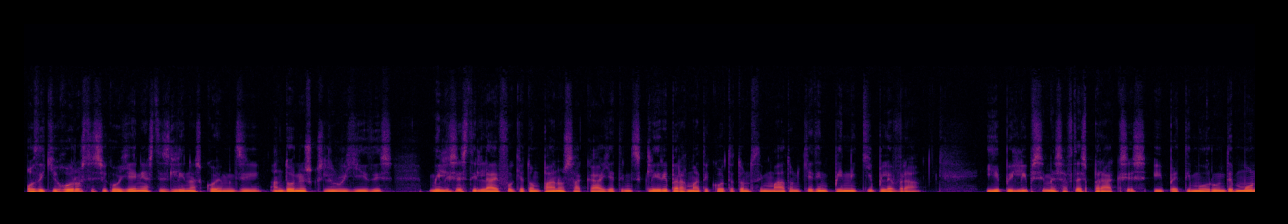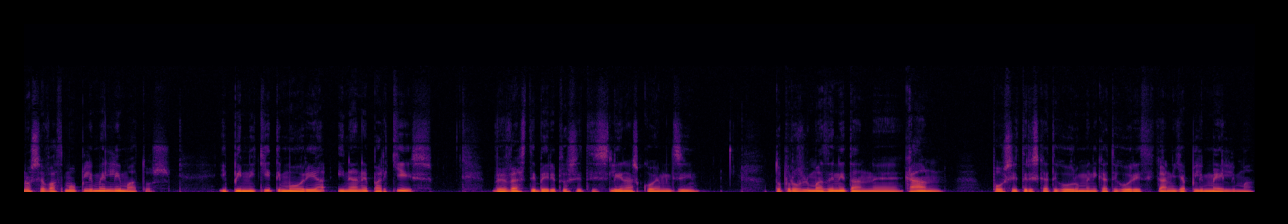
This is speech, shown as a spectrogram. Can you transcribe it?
Ο δικηγόρος της οικογένειας της Λίνας Κοεμτζή, Αντώνιος Ξυλουργίδης, μίλησε στη LiFO και τον Πάνο Σακά για την σκληρή πραγματικότητα των θυμάτων και την ποινική πλευρά. Οι επιλήψιμες αυτές πράξεις, είπε, τιμωρούνται μόνο σε βαθμό πλημμελήματος. Η ποινική τιμωρία είναι ανεπαρκής. Βέβαια, στην περίπτωση της Λίνας Κοεμτζή, το πρόβλημα δεν ήταν ε, καν πως οι τρεις κατηγορούμενοι κατηγορήθηκαν για πλημμέλημα,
